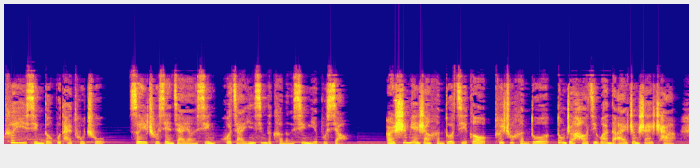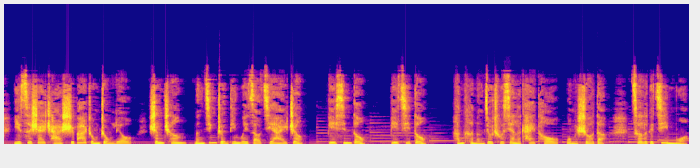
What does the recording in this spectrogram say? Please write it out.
特异性都不太突出，所以出现假阳性或假阴性的可能性也不小。而市面上很多机构推出很多动辄好几万的癌症筛查，一次筛查十八种肿瘤，声称能精准定位早期癌症。别心动，别激动，很可能就出现了开头我们说的测了个寂寞，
